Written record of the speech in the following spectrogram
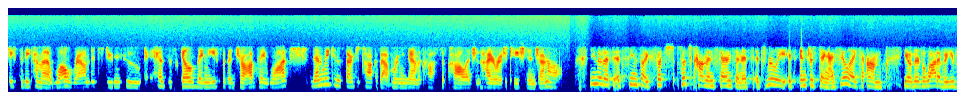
takes to become a well-rounded student who has the skills they need for the job they want, then we can start to talk about bringing down the cost of college and higher education in general. You know that it seems like such such common sense, and it's it's really it's interesting. I feel like um, you know there's a lot of you've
